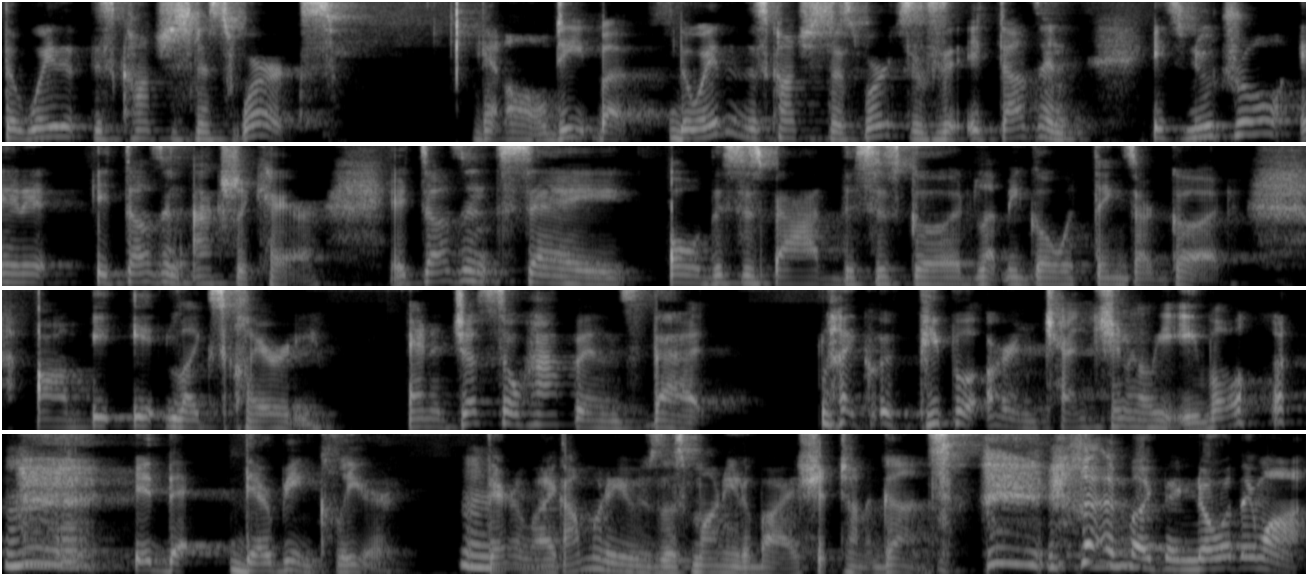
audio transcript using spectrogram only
the way that this consciousness works, getting a little deep, but the way that this consciousness works is it doesn't, it's neutral and it, it doesn't actually care. It doesn't say, oh, this is bad, this is good, let me go with things are good. Um, it, it likes clarity. And it just so happens that like if people are intentionally evil, mm-hmm. it, they're being clear they're mm-hmm. like, I'm going to use this money to buy a shit ton of guns. and like, they know what they want.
